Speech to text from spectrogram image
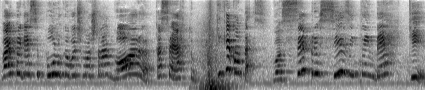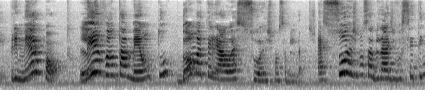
vai pegar esse pulo que eu vou te mostrar agora. Tá certo? O que, que acontece? Você precisa entender que, primeiro ponto, levantamento do material é sua responsabilidade. É sua responsabilidade, você tem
